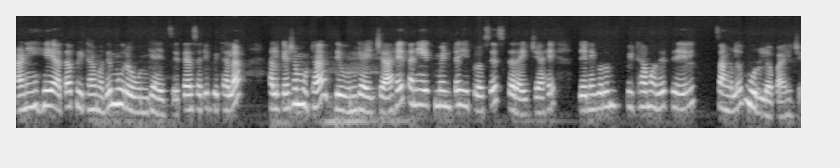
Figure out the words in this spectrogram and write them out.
आणि हे आता पिठामध्ये मुरवून घ्यायचे. त्यासाठी पिठाला हलक्याशा मुठा देऊन घ्यायच्या आहेत आणि एक मिनिट ही प्रोसेस करायची आहे जेणेकरून पिठामध्ये तेल चांगलं मुरलं पाहिजे.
